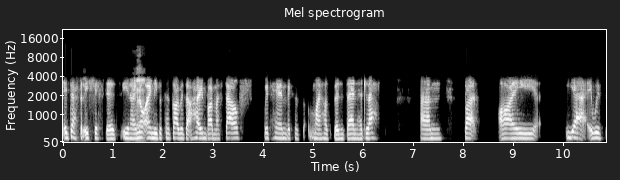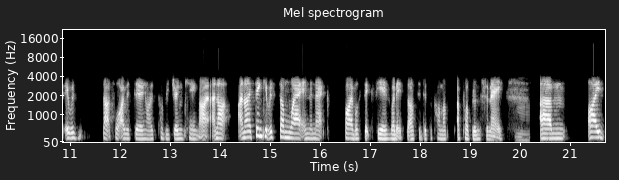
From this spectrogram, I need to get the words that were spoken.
it definitely shifted. You know, yeah. not only because I was at home by myself with him because my husband then had left. Um, but I, yeah, it was, it was, that's what I was doing. I was probably drinking. I, and I, and I think it was somewhere in the next five or six years when it started to become a, a problem for me. Mm. Um, I,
